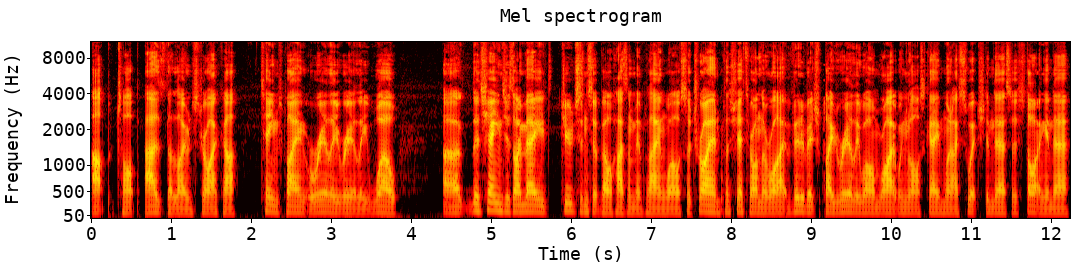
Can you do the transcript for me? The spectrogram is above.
up top as the lone striker. Team's playing really, really well. Uh, the changes I made, Jude Soonsup-Bell hasn't been playing well, so try and Placheta on the right. Vidovic played really well on right wing last game when I switched him there, so starting in there.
